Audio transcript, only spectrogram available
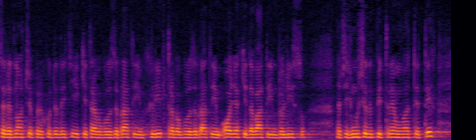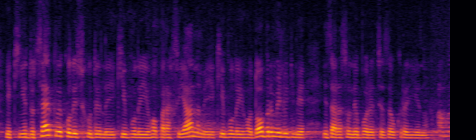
серед ночі приходили ті, які треба було забрати їм хліб, треба було забрати їм одяг і давати їм до лісу. Значить, мусили підтримувати тих, які до церкви колись ходили, які були його парафіянами, які були його добрими людьми, і зараз вони борються за Україну. а ви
